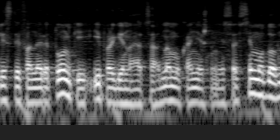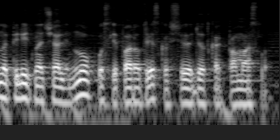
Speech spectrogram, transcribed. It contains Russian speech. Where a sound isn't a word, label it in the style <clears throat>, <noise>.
Листы фанеры тонкие и прогинаются. Одному, конечно, не совсем удобно пилить вначале, но после пары отрезков все идет как по маслу.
